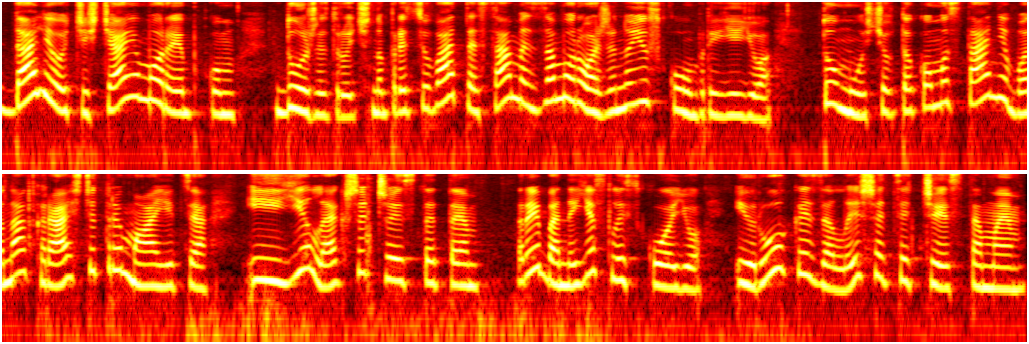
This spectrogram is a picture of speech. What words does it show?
Далі очищаємо рибку. Дуже зручно працювати саме з замороженою скумбрією, тому що в такому стані вона краще тримається і її легше чистити. Риба не є слизькою і руки залишаться чистими.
